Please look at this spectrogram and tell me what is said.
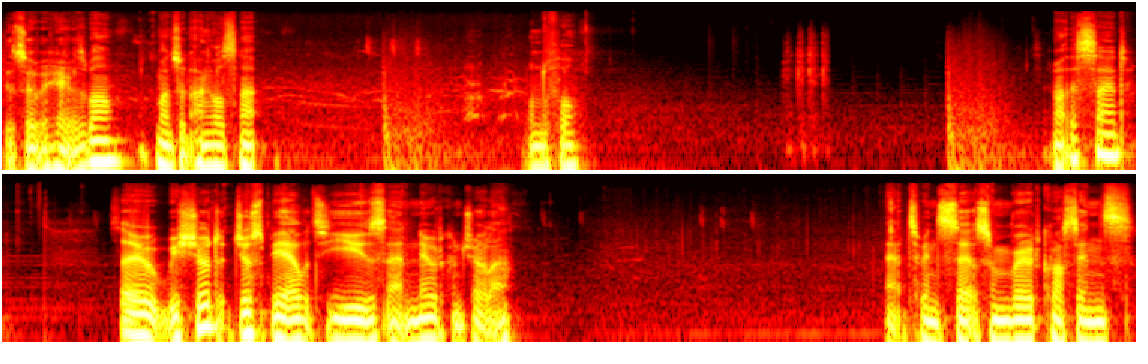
This over here as well. Come on to an angle snap. Wonderful. About this side. So we should just be able to use a node controller uh, to insert some road crossings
